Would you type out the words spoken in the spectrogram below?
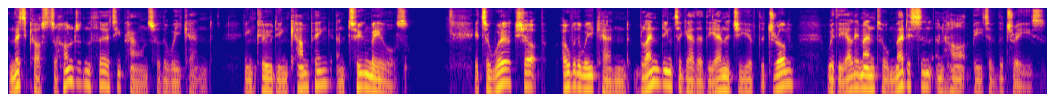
and this costs £130 for the weekend, including camping and two meals. It's a workshop over the weekend blending together the energy of the drum with the elemental medicine and heartbeat of the trees.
